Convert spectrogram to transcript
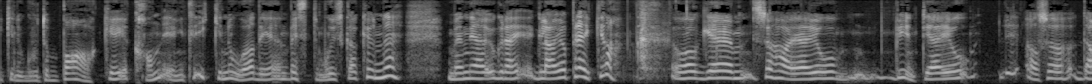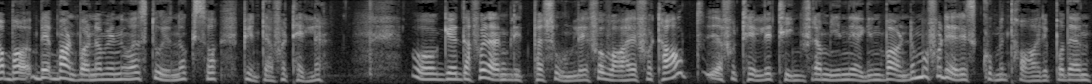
ikke noe god til å bake. Jeg kan egentlig ikke noe av det en bestemor skal kunne. Men jeg er jo glad, glad i å preike, da. Og eh, så har jeg jo Begynte jeg jo Altså da barnebarna mine var store nok, så begynte jeg å fortelle. Og Derfor er den blitt personlig. For hva har jeg fortalt? Jeg forteller ting fra min egen barndom og får deres kommentarer på den.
